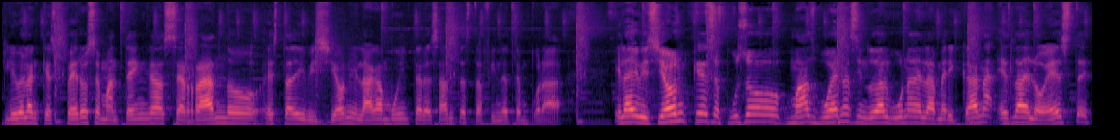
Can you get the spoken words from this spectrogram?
Cleveland que espero se mantenga cerrando esta división y la haga muy interesante hasta fin de temporada. Y la división que se puso más buena sin duda alguna de la americana es la del oeste,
